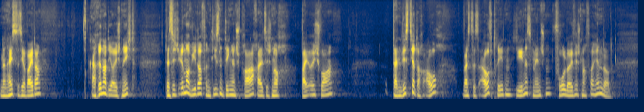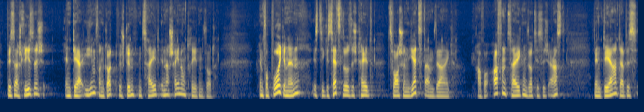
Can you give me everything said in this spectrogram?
Und dann heißt es hier weiter, erinnert ihr euch nicht, dass ich immer wieder von diesen Dingen sprach, als ich noch bei euch war? Dann wisst ihr doch auch, was das Auftreten jenes Menschen vorläufig noch verhindert, bis er schließlich in der ihm von Gott bestimmten Zeit in Erscheinung treten wird. Im Verborgenen ist die Gesetzlosigkeit zwar schon jetzt am Werk, aber offen zeigen wird sie sich erst, wenn der, der bis,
